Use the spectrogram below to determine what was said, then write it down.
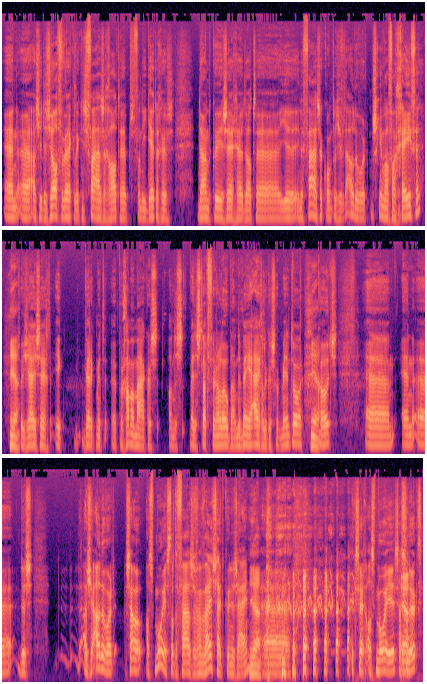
En eh, als je de zelfverwerkelijkingsfase gehad hebt van die dertigers, dan kun je zeggen dat eh, je in de fase komt als je wat ouder wordt, misschien wel van geven. Ja. Zoals jij zegt, ik werk met eh, programmamakers aan de, bij de start van een loopbaan. Dan ben je eigenlijk een soort mentor, Ja. coach. Ehm, en eh, dus als je ouder wordt, zou als het mooi is dat de fase van wijsheid kunnen zijn. Ja. Ik zeg als het mooi is, als het lukt.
